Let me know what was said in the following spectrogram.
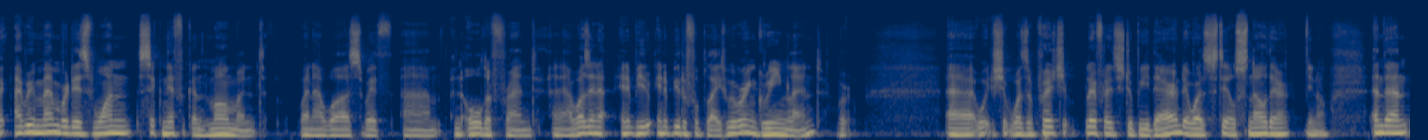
Like I remember this one significant moment when I was with um, an older friend, and I was in a, in a, beau- in a beautiful place. We were in Greenland, uh, which was a privilege to be there. There was still snow there, you know, and then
